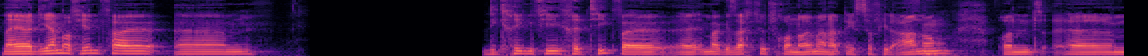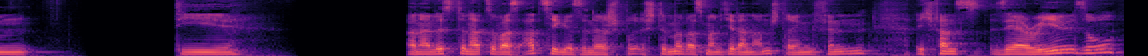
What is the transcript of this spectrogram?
naja, die haben auf jeden Fall ähm, die kriegen viel Kritik, weil äh, immer gesagt wird, Frau Neumann hat nicht so viel Ahnung. Und ähm, die Analystin hat so was Atziges in der Stimme, was manche dann anstrengend finden. Ich fand's sehr real so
